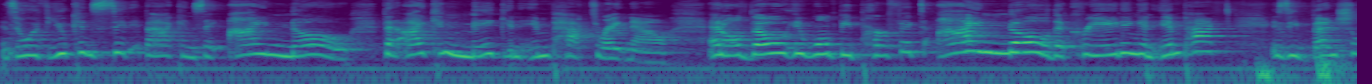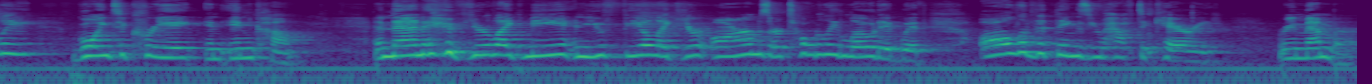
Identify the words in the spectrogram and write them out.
And so, if you can sit back and say, I know that I can make an impact right now, and although it won't be perfect, I know that creating an impact is eventually going to create an income. And then, if you're like me and you feel like your arms are totally loaded with all of the things you have to carry, remember,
